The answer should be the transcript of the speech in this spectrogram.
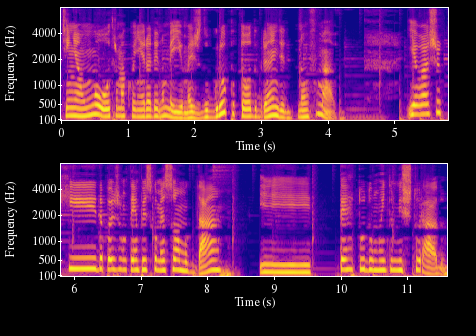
tinha um ou outro maconheiro ali no meio, mas do grupo todo grande não fumava. E eu acho que depois de um tempo isso começou a mudar e ter tudo muito misturado.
